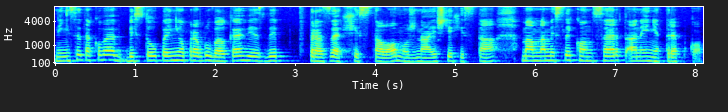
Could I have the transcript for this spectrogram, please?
Nyní se takové vystoupení opravdu velké hvězdy Praze chystalo, možná ještě chystá. Mám na mysli koncertAny Nětrebko,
